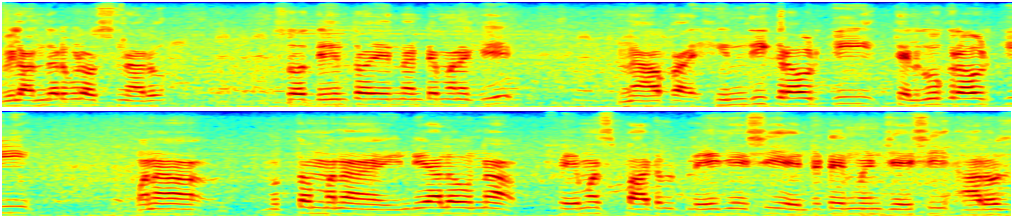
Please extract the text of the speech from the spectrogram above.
వీళ్ళందరూ కూడా వస్తున్నారు. సో దీంతో ఏంటంటే మనకి నా ఒక హిందీ క్రౌడ్కి తెలుగు క్రౌడ్కి మన మొత్తం మన ఇండియాలో ఉన్న ఫేమస్ పాటలు ప్లే చేసి ఎంటర్టైన్మెంట్ చేసి ఆ రోజు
